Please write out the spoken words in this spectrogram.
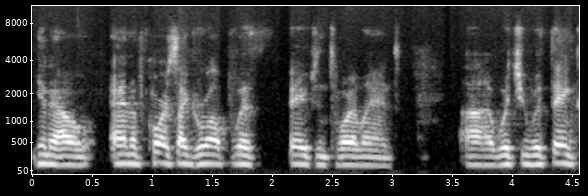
You know, and of course, I grew up with Babes in Toyland, uh, which you would think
